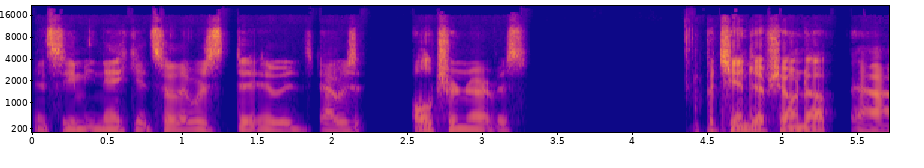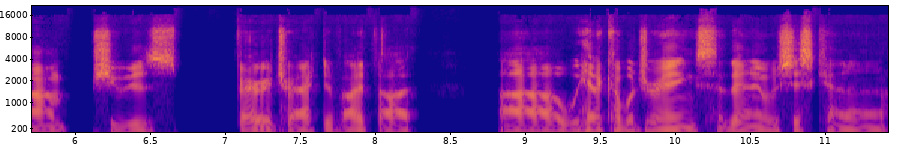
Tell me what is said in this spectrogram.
and see me naked. So there was it was I was ultra nervous, but she ended up showing up. Um, she was very attractive, I thought. Uh, we had a couple drinks, and then it was just kind of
